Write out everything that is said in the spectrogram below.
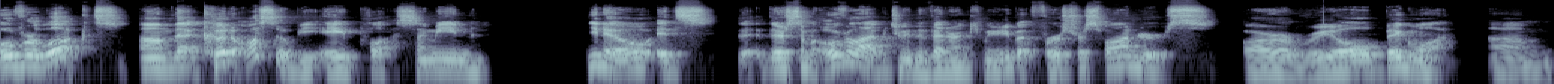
overlooked um, that could also be a plus. I mean, you know, it's there's some overlap between the veteran community, but first responders are a real big one. Um,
